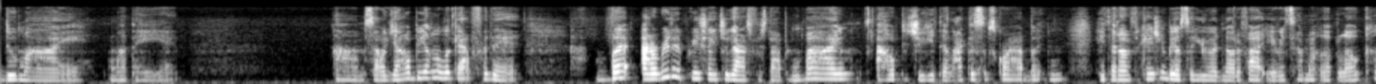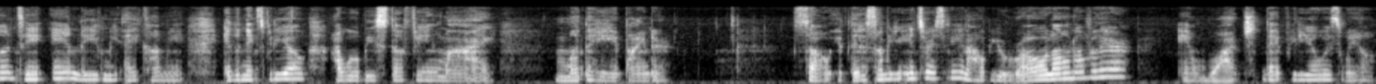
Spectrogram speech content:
do my month ahead. Um, so y'all be on the lookout for that. But I really appreciate you guys for stopping by. I hope that you hit that like and subscribe button. Hit that notification bell so you are notified every time I upload content. And leave me a comment. In the next video, I will be stuffing my month ahead binder. So if that is something you're interested in, I hope you roll on over there and watch that video as well.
